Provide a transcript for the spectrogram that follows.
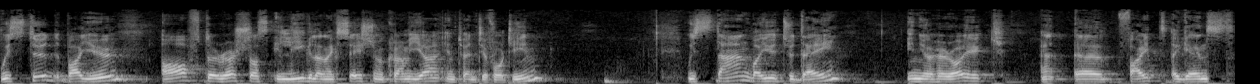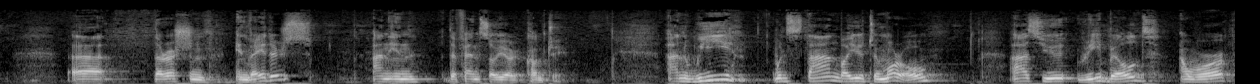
We stood by you after Russia's illegal annexation of Crimea in 2014. We stand by you today in your heroic uh, fight against uh, the Russian invaders and in defense of your country. And we will stand by you tomorrow as you rebuild and work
